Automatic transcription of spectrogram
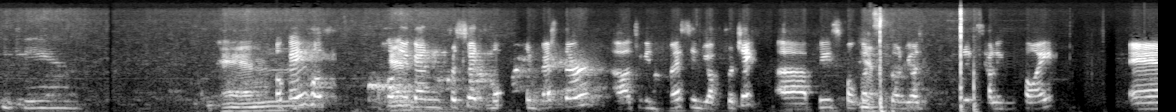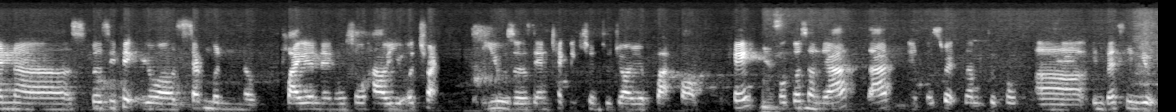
Thank you. And okay, hope, hope and, you can persuade more investor to invest in your project, uh, please focus yes. on your selling point and uh, specific your segment of client and also how you attract users and technicians to join your platform. Okay, yes. focus on that, that and persuade them to uh, invest in you.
